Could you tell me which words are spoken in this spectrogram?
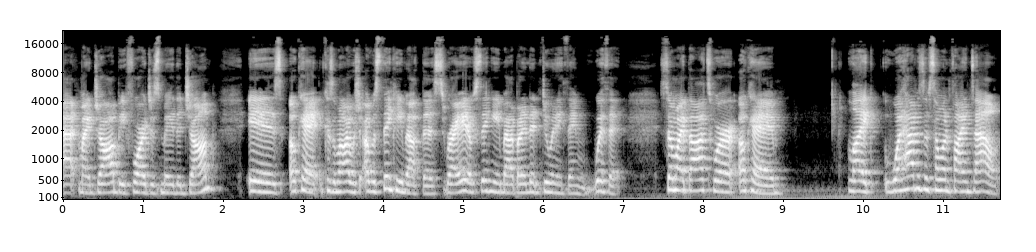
at my job before i just made the jump is okay because when i was i was thinking about this right i was thinking about it but i didn't do anything with it so my thoughts were okay like what happens if someone finds out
